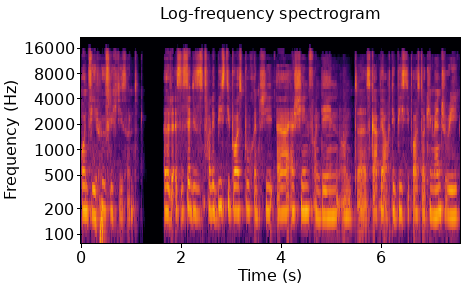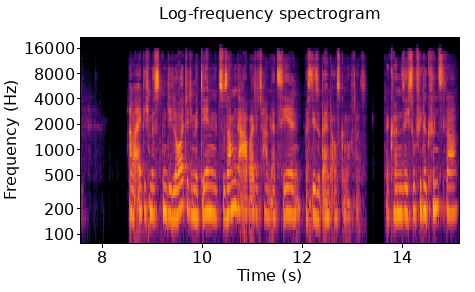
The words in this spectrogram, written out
und wie höflich die sind. Also es ist ja dieses tolle Beastie Boys Buch äh, erschienen von denen und äh, es gab ja auch die Beastie Boys Documentary Aber eigentlich müssten die Leute, die mit denen zusammengearbeitet haben, erzählen, was diese Band ausgemacht hat. Da können sich so viele Künstler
